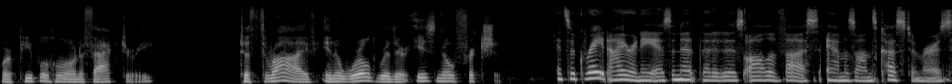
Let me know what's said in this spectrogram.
or people who own a factory to thrive in a world where there is no friction? It's a great irony, isn't it, that it is all of us, Amazon's customers,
